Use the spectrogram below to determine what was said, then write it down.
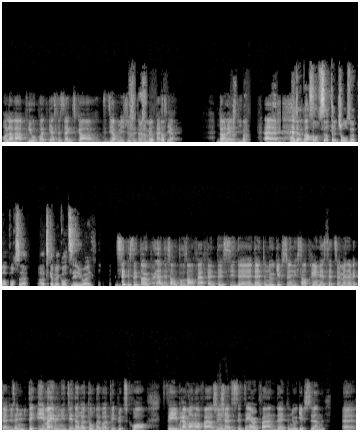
On l'aura appris au podcast Le Sac du Cœur. Didier juste c'est un homme impatient dans la vie. Euh, Il a pour certaines choses, mais pas pour ça. En tout cas, ben, continue, ouais. C'est un peu la descente aux enfers fantasy d'Antonio Gibson. Il s'entraînait cette semaine avec la deuxième unité et même l'unité de retour de beauté, peux-tu croire? C'est vraiment l'enfer. J'ai déjà dit que c'était un fan d'Antonio Gibson. Euh,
